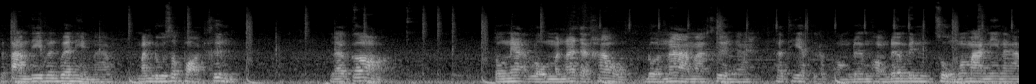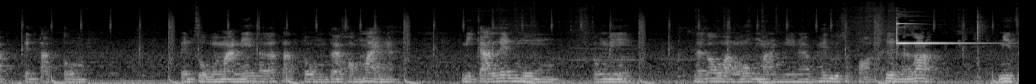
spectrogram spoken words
ก็ตามที่เพื่อนๆเห็นนะครับ มันดูสปอร์ตขึ้น แล้วก็ ตรงเนี้ยลมมันน่าจะเข้าโดนหน้ามากขึ้นนะ ถ้าเทียบกับของเดิมของเดิมเป็นสูงประมาณนี้นะครับ เป็นตัดตรง เป็นสูงประมาณนี้แล้วก็ตัดตรง แต่ของใหม่เนี่ยมีการเล่นมุมตรงนี้ แล้วก็วางลงมาอย่างนี้นะครับ ให้ดูสปอร์ตขึ้น แล้วก็มีส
